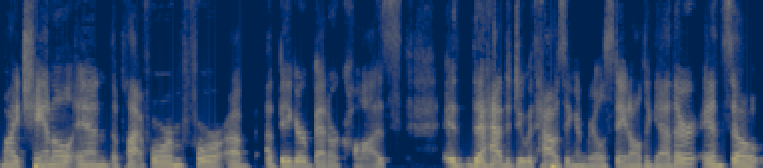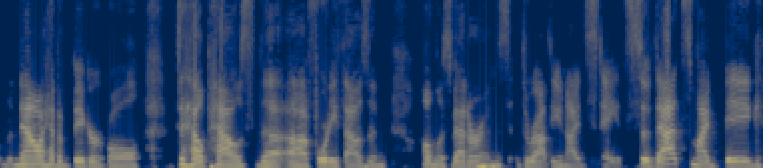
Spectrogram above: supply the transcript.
my channel and the platform for a, a bigger better cause it, that had to do with housing and real estate altogether and so now i have a bigger goal to help house the uh, 40000 homeless veterans throughout the united states so that's my big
